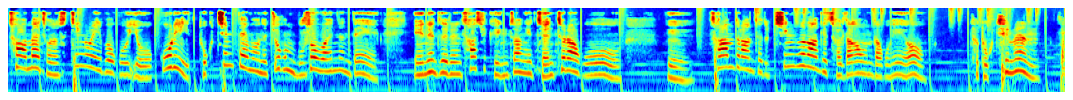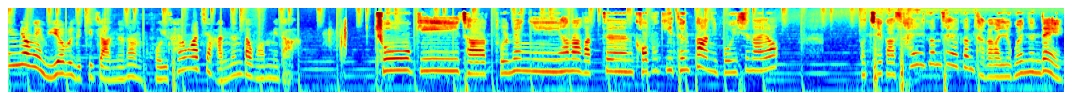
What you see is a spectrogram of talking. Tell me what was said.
처음에 저는 스팅레이 보고 요 꼬리 독침 때문에 조금 무서워했는데 얘네들은 사실 굉장히 젠틀하고 그 사람들한테도 친근하게 잘 다가온다고 해요. 저 독침은 생명의 위협을 느끼지 않는 한 거의 사용하지 않는다고 합니다. 저기 자 돌멩이 하나 같은 거북이 등판이 보이시나요? 어, 제가 살금살금 다가가려고 했는데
